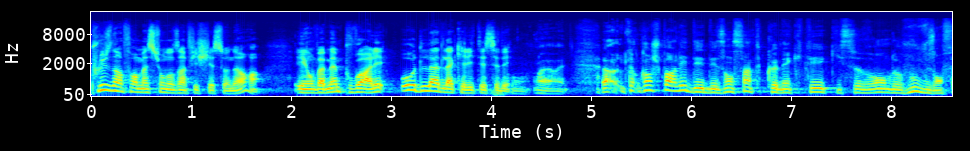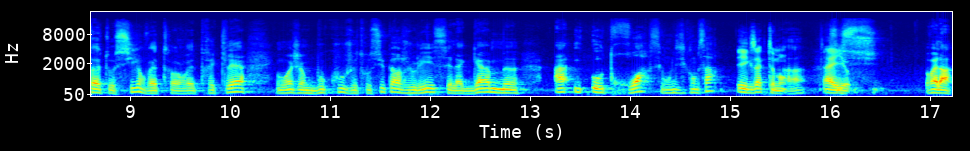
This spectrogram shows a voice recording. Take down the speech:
plus d'informations dans un fichier sonore et on va même pouvoir aller au-delà de la qualité CD. Ouais, ouais. Alors, quand, je parlais des, des enceintes connectées qui se vendent, vous, vous en faites aussi, on va être, on va être très clair. Moi, j'aime beaucoup, je trouve super jolie, c'est la gamme AIO3, si on dit comme ça Exactement. AIO. su- Voilà.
